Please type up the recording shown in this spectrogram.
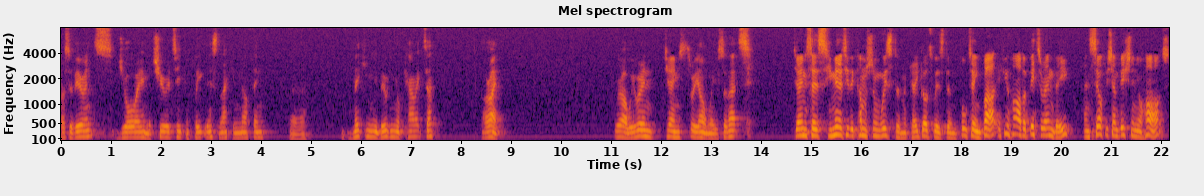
perseverance, joy, maturity, completeness, lacking nothing, uh, making, you, building your character. All right. Where are we? We're in James 3, aren't we? So that's, James says, humility that comes from wisdom, okay? God's wisdom. 14. But if you harbor bitter envy and selfish ambition in your hearts,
